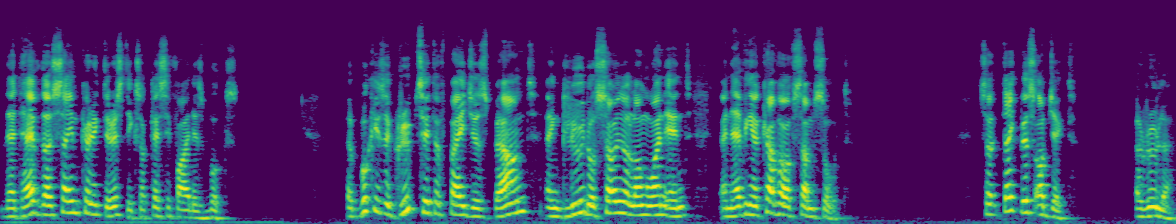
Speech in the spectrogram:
that have those same characteristics are classified as books. A book is a grouped set of pages bound and glued or sewn along one end and having a cover of some sort. So take this object, a ruler.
